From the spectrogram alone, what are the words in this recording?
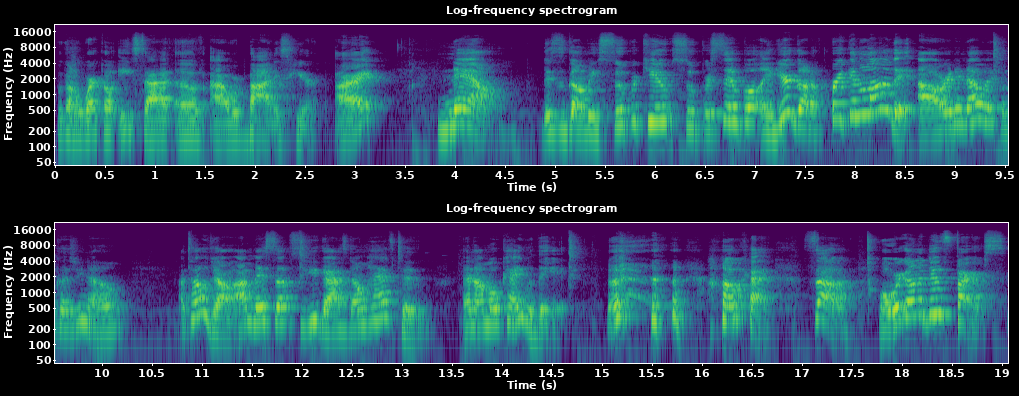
we're going to work on each side of our bodice here. All right. Now, this is going to be super cute, super simple, and you're going to freaking love it. I already know it because, you know, I told y'all I mess up so you guys don't have to and I'm okay with it. okay, so what we're gonna do first,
